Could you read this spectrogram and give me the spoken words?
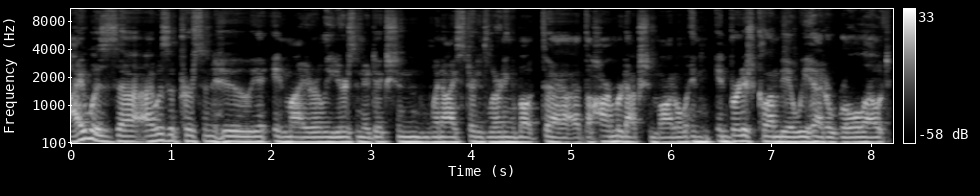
I was uh, I was a person who, in my early years in addiction, when I started learning about uh, the harm reduction model in, in British Columbia, we had a rollout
